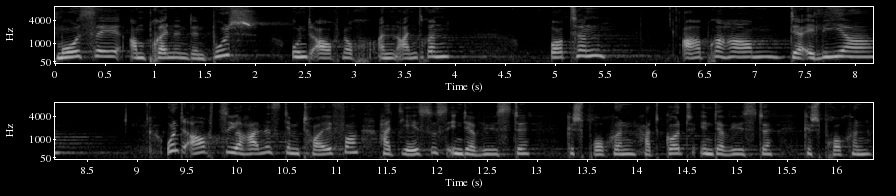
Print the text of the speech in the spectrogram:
Mose am brennenden Busch und auch noch an anderen Orten, Abraham, der Elia und auch zu Johannes dem Täufer hat Jesus in der Wüste gesprochen, hat Gott in der Wüste gesprochen.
